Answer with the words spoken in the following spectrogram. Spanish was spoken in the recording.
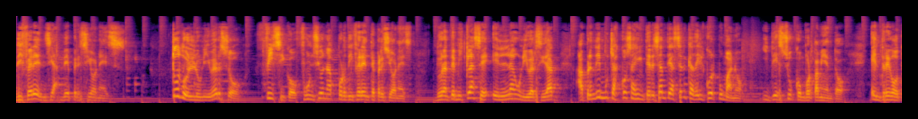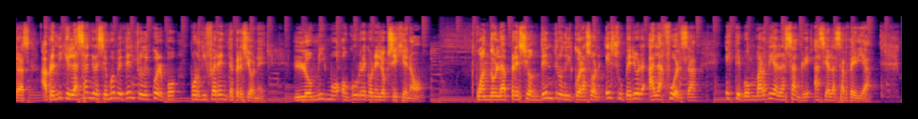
Diferencia de presiones. Todo el universo físico funciona por diferentes presiones. Durante mi clase en la universidad aprendí muchas cosas interesantes acerca del cuerpo humano y de su comportamiento. Entre otras, aprendí que la sangre se mueve dentro del cuerpo por diferentes presiones. Lo mismo ocurre con el oxígeno. Cuando la presión dentro del corazón es superior a la fuerza, este bombardea la sangre hacia las arterias.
